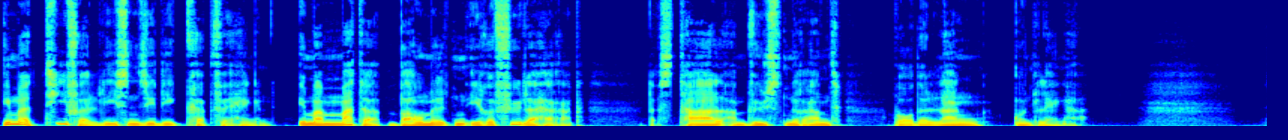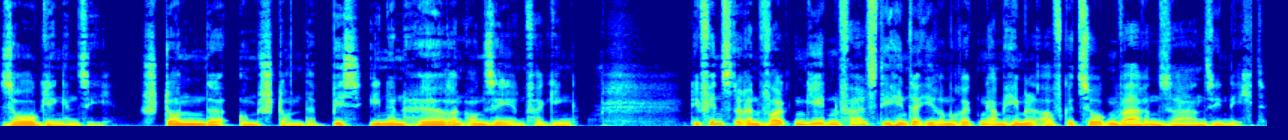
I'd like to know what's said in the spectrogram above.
Immer tiefer ließen sie die Köpfe hängen, immer matter baumelten ihre Fühler herab. Das Tal am Wüstenrand wurde lang und länger. So gingen sie, Stunde um Stunde, bis ihnen Hören und Sehen verging. Die finsteren Wolken jedenfalls, die hinter ihrem Rücken am Himmel aufgezogen waren, sahen sie nicht.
